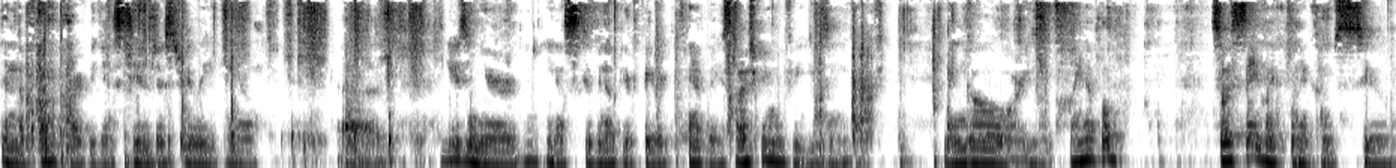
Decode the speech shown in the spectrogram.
Then the fun part begins to just really, you know, uh, using your, you know, scooping up your favorite plant-based ice cream if you're using like mango or even pineapple. So I say like when it comes to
